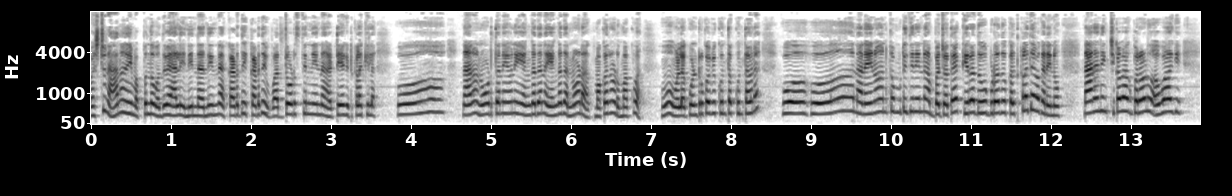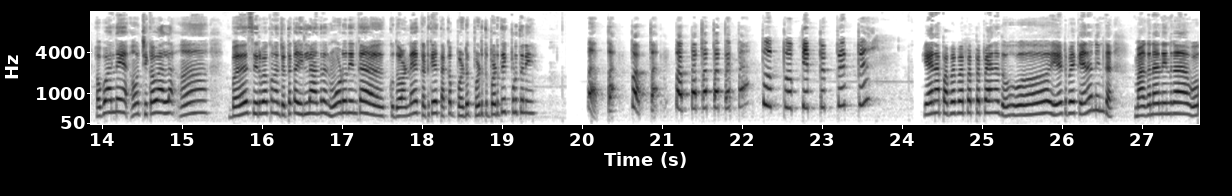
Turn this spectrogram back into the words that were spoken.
ಫಸ್ಟ್ ನಾನು ನಿಮ್ಮ ಅಪ್ಪನ ಮದುವೆ ಆಗಲಿ, ನಿನ್ನ ನಿನ್ನ ಕಡ್ದು ಕಡ್ದು ಒದ್ದೋಡಿಸ್ತೀನಿ, ನಿನ್ನ ಹಟ್ಟಿಯಾಗಿ ಇಟ್ಕೊಳಕಿಲ್ಲ. ಓ, ನಾನು ನೋಡ್ತಾನೆ ಇವನು ಹೆಂಗದನ ಹೆಂಗದ ನೋಡ, ಮಕ್ಕ ನೋಡು, ಮಕ್ವ. ಹ್ಞೂ, ಒಳಗೆ ಕೊಂಡ್ಕೋಬೇಕು ಅಂತ ಕುಂತವನ. ಓಹೋ ನಾನೇನೋ ಅನ್ಕೊಂಬಿಟ್ಟಿದ್ದೀನಿ ನಾ ಜೊತೆ ಕಿರೋದು ಬಿಡೋದು ಕಲ್ತ್ಕೊಳ್ತೇವಾಗ ನೀನು. ನಾನೇ ನಿಂಗೆ ಚಿಕ್ಕವಾಗಿ ಬರೋಳು ಅವಾಗೆ ಅವನೇ ಅವ್ನು ಚಿಕ್ಕವ ಅಲ್ಲ. ಹಾಂ ಬಯಸ್ ಇರ್ಬೇಕು ನನ್ನ ಜೊತೆಗೆ ಇಲ್ಲ ಅಂದ್ರೆ ನೋಡು ನಿನ್ಕ ದೊಣ್ಣೆ ಕಟ್ಟಿಗೆ ತಕ್ಕ ಬಡ್, ಬಡ್ದು ಬಡ್ದಿಕ್ ಬಿಡ್ತೀನಿ ಏನ ಪಪ್ಪ ಪಪ್ಪ ಪಪ್ಪ ಅನ್ನೋದು? ಓ, ಏಟ್ ಬೇಕೇನ ನಿನ್ಗೆ? ಮಗನ ನಿನ್ಗೆ? ಓ,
